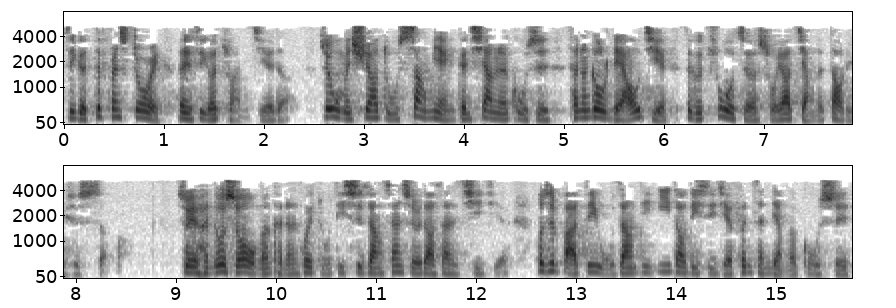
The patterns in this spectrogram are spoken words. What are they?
是一个 different story，而且是一个转接的，所以我们需要读上面跟下面的故事，才能够了解这个作者所要讲的到底是什么。所以很多时候我们可能会读第四章三十二到三十七节，或是把第五章第一到第十一节分成两个故事，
